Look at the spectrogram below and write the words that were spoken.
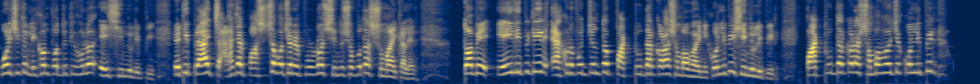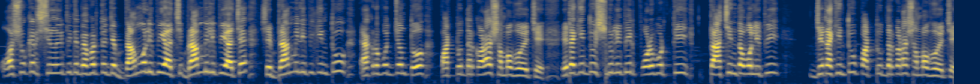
পরিচিত লিখন পদ্ধতি হলো এই সিন্ধু লিপি। এটি প্রায় চার হাজার পাঁচশো বছরের পুরনো সিন্ধু সভ্যতার সময়কালের। তবে এই লিপিটির এখনও পর্যন্ত পাঠ্য উদ্ধার করা সম্ভব হয়নি। কোন লিপি? সিন্ধু লিপির। পাঠ্য উদ্ধার করা সম্ভব হয়েছে কোন লিপির? অশোকের শিলালিপিতে ব্যবহৃত যে ব্রাহ্মলিপি আছে, ব্রাহ্মী লিপি আছে, সেই ব্রাহ্মী লিপি কিন্তু এখনও পর্যন্ত পাঠ্য উদ্ধার করা সম্ভব হয়েছে। এটা কিন্তু সিন্ধু লিপির পরবর্তী প্রাচীনতম লিপি, যেটা কিন্তু পাঠ্য উদ্ধার করা সম্ভব হয়েছে।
